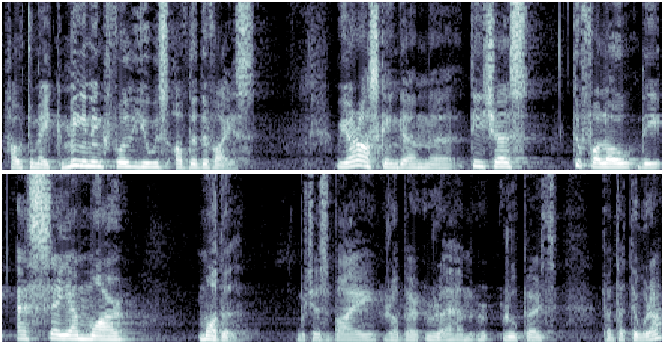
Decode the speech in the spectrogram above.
how to make meaningful use of the device. We are asking um, uh, teachers to follow the SAMR model, which is by Robert, um, Rupert Puentedura.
